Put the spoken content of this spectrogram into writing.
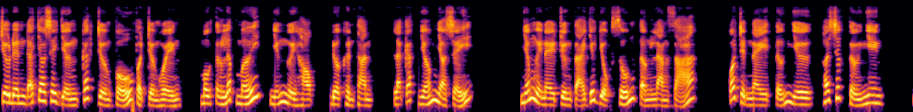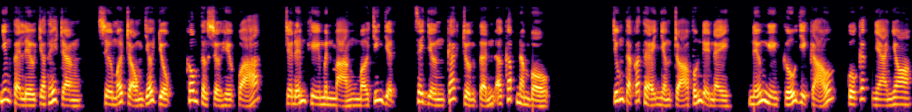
Triều đình đã cho xây dựng các trường phủ và trường huyện, một tầng lớp mới những người học được hình thành là các nhóm nho sĩ. Nhóm người này truyền tải giáo dục xuống tận làng xã. Quá trình này tưởng như hết sức tự nhiên, nhưng tài liệu cho thấy rằng sự mở rộng giáo dục không thực sự hiệu quả cho đến khi Minh Mạng mở chiến dịch xây dựng các trường tỉnh ở khắp Nam Bộ. Chúng ta có thể nhận rõ vấn đề này nếu nghiên cứu di cảo của các nhà nho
